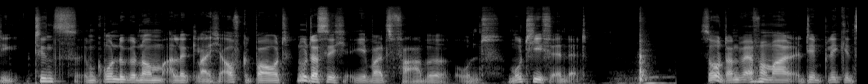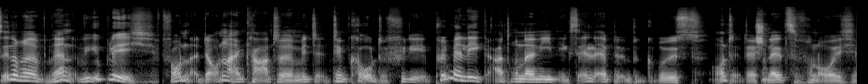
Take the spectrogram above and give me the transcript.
die Tints im Grunde genommen alle gleich aufgebaut, nur dass sich jeweils Farbe und Motiv ändert. So, dann werfen wir mal den Blick ins Innere. Werden wie üblich von der Online-Karte mit dem Code für die Premier League Adrenalin XL App begrüßt. Und der schnellste von euch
